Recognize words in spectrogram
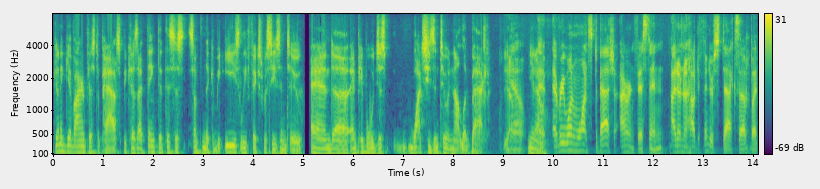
going to give Iron Fist a pass because I think that this is something that could be easily fixed with season two, and uh, and people would just watch season two and not look back. Yeah You know, You know. everyone wants to bash Iron Fist, and I don't know how Defender stacks up, but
